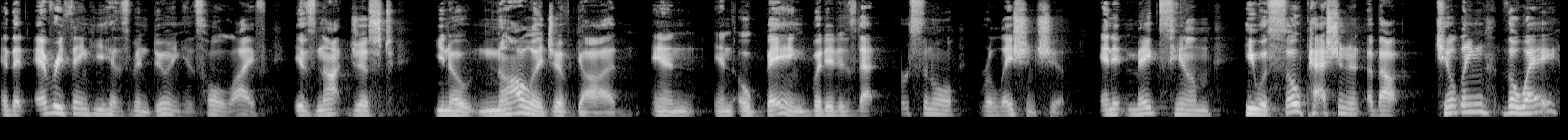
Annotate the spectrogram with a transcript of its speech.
and that everything he has been doing his whole life is not just, you know, knowledge of God and, and obeying, but it is that personal relationship. And it makes him, he was so passionate about killing the way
